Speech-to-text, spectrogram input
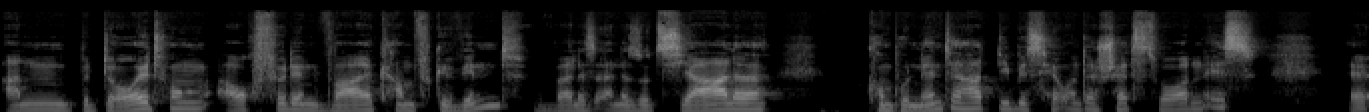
an Bedeutung auch für den Wahlkampf gewinnt, weil es eine soziale Komponente hat, die bisher unterschätzt worden ist? Äh,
